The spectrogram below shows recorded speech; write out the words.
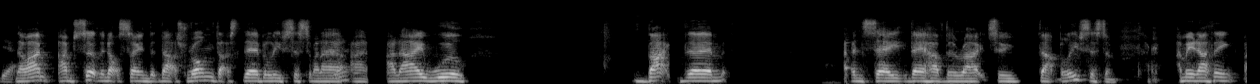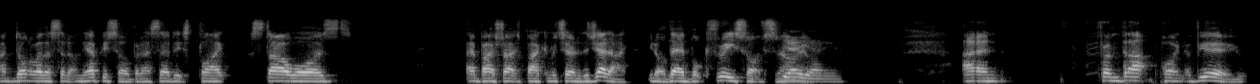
Yeah. Now, I'm I'm certainly not saying that that's wrong. That's their belief system, and I Yeah. and, and I will back them and say they have the right to that belief system. I mean, I think I don't know whether I said it on the episode, but I said it's like Star Wars, Empire Strikes Back, and Return of the Jedi. You know, they're book three sort of yeah, scenario. yeah, yeah. And from that point of view,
